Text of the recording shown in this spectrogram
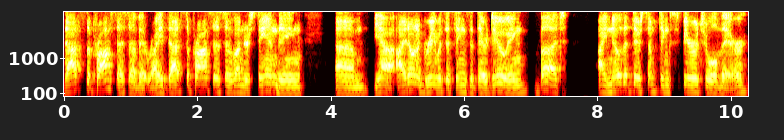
that's the process of it right that's the process of understanding um, yeah, I don't agree with the things that they're doing, but I know that there's something spiritual there,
